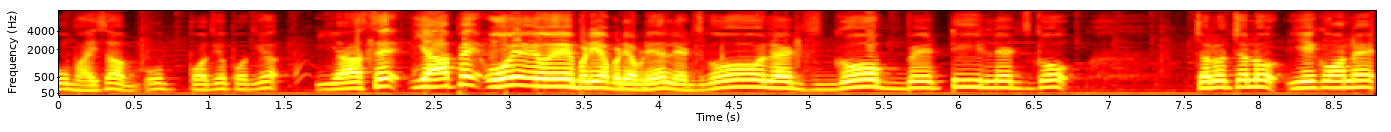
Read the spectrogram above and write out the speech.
ओ भाई साहब वो पहुँच गया पहुँच गया। यहाँ से, यहाँ पे, ओए ओए बढ़िया बढ़िया बढ़िया। लेट्स गो लेट्स गो बेटी लेट्स गो चलो चलो, ये कौन है?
